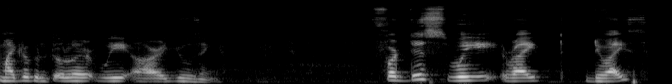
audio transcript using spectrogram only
microcontroller we are using. For this, we write device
